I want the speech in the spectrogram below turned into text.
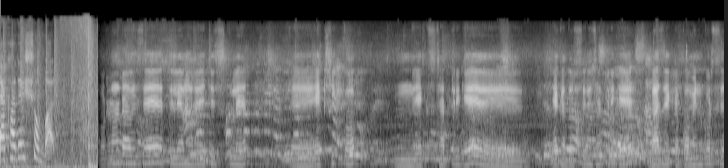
দেখা দেয় সোমবার। ঘটনাটা হয়েছে তেলিয়ামুড়া এইচ স্কুলের এক শিক্ষক এক ছাত্রীকে একাদশ শ্রেণির ছাত্রীকে বাজে একটা কমেন্ট করছে।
